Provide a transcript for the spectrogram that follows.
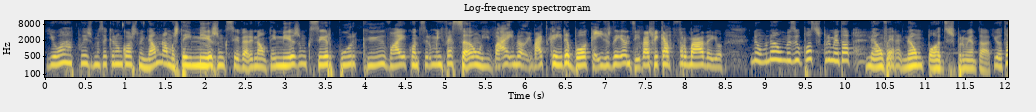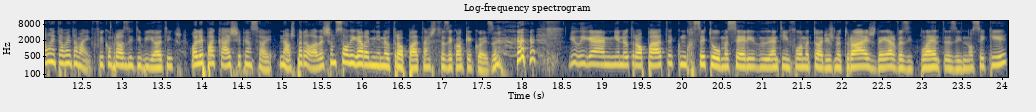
e eu, ah, pois, mas é que eu não gosto. Não, não, mas tem mesmo que ser, Vera, não, tem mesmo que ser porque vai acontecer uma infecção e vai, vai-te cair a boca e os dentes e vais ficar deformada. E eu, não, não, mas eu posso experimentar. Não, Vera, não podes experimentar. E eu, tá bem, tá bem, tá. Fui comprar os antibióticos, olhei para a caixa e pensei, não, espera lá, deixa-me só ligar à minha neuropata antes de fazer qualquer coisa. e liguei à minha neuropata que me receitou uma série de anti-inflamatórios naturais, de ervas e de plantas e não sei quê.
